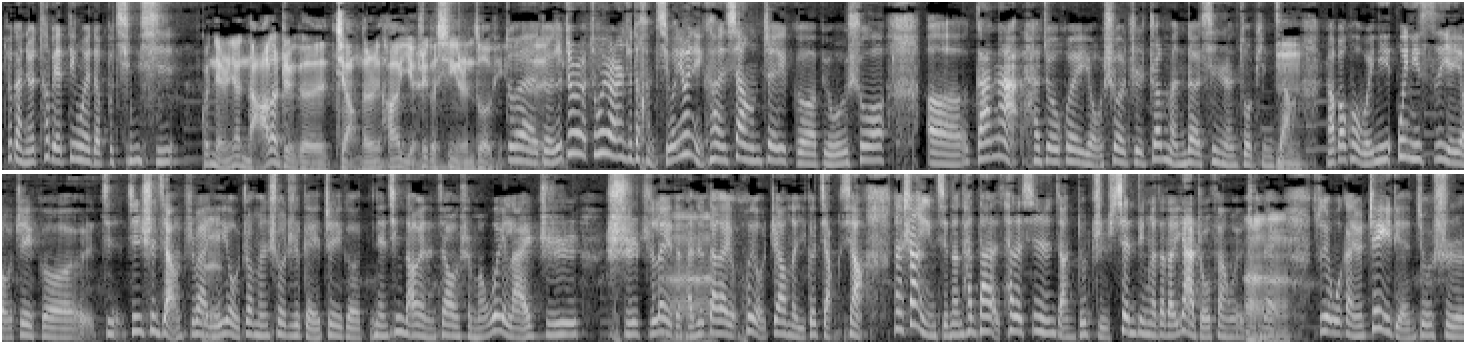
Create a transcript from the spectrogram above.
就感觉特别定位的不清晰。关键人家拿了这个奖的人，好像也是一个新人作品。对对对，就是就会让人觉得很奇怪，因为你看像这个，比如说呃戛纳，它就会有设置专门的新人作品奖，嗯。然后包括威尼威尼斯也有这个金金狮奖之外，也有专门设置给这个年轻导演的叫什么未来之师之类的，啊。反正大概有会有这样的一个奖项。但上影节呢，它它它的新人奖就只限定了在到亚洲范围之内，所以我感觉这一点就是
